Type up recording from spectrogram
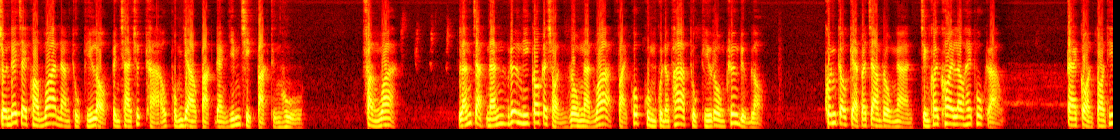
จนได้ใจความว่านางถูกผีหลอกเป็นชายชุดขาว ผมยาวปากแดงยิ้มฉีกปากถึงหู ฟังว่า หลังจากนั้นเรื่องนี้ก็กระชอนโรงงานว่าฝ่ายควบคุมคุณภาพถูกผีโรงเครื่องดื่มหลอก คนเก่าแก่ประจำโรงงานจึงค่อยๆ เล่าให้พวกเรา แต่ก่อนตอนที่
